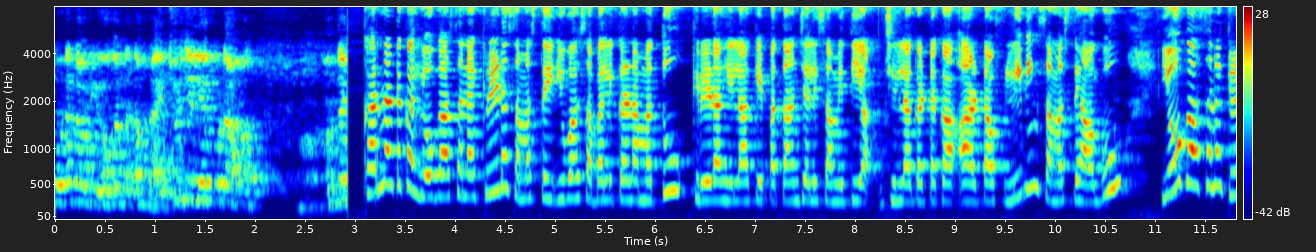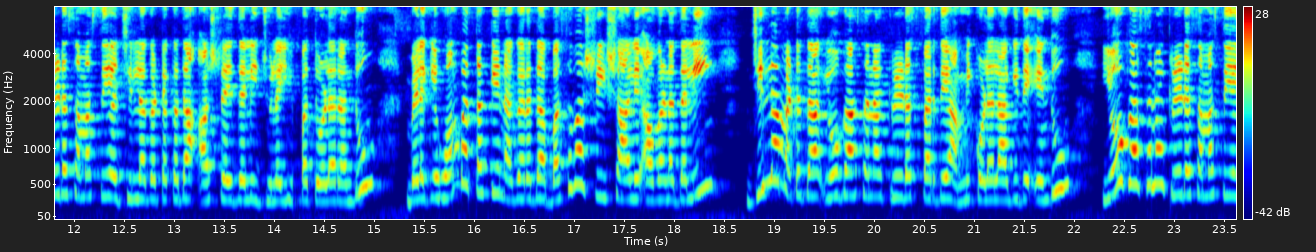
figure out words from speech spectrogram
ಕೂಡ ನಾವು ಯೋಗ ನಮ್ಮ ರಾಯಚೂರು ಜಿಲ್ಲೆಯ ಕೂಡ ಕರ್ನಾಟಕ ಯೋಗಾಸನ ಕ್ರೀಡಾ ಸಂಸ್ಥೆ ಯುವ ಸಬಲೀಕರಣ ಮತ್ತು ಕ್ರೀಡಾ ಇಲಾಖೆ ಪತಾಂಜಲಿ ಸಮಿತಿಯ ಜಿಲ್ಲಾ ಘಟಕ ಆರ್ಟ್ ಆಫ್ ಲಿವಿಂಗ್ ಸಂಸ್ಥೆ ಹಾಗೂ ಯೋಗಾಸನ ಕ್ರೀಡಾ ಸಂಸ್ಥೆಯ ಜಿಲ್ಲಾ ಘಟಕದ ಆಶ್ರಯದಲ್ಲಿ ಜುಲೈ ಇಪ್ಪತ್ತೇಳರಂದು ಬೆಳಗ್ಗೆ ಒಂಬತ್ತಕ್ಕೆ ನಗರದ ಬಸವಶ್ರೀ ಶಾಲೆ ಆವರಣದಲ್ಲಿ ಜಿಲ್ಲಾ ಮಟ್ಟದ ಯೋಗಾಸನ ಕ್ರೀಡಾ ಸ್ಪರ್ಧೆ ಹಮ್ಮಿಕೊಳ್ಳಲಾಗಿದೆ ಎಂದು ಯೋಗಾಸನ ಕ್ರೀಡಾ ಸಂಸ್ಥೆಯ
